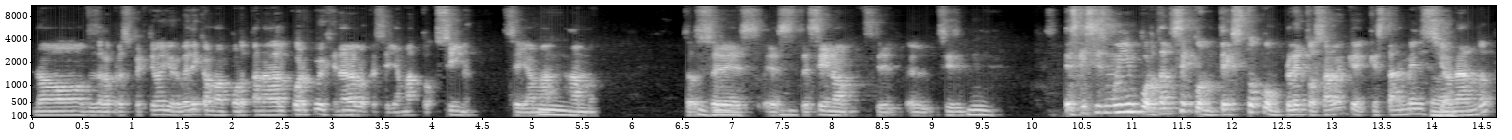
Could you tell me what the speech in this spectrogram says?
no, desde la perspectiva ayurvédica, no aporta nada al cuerpo y genera lo que se llama toxina, se llama amo. Entonces, este, sí, no, sí, Es que sí es muy importante ese contexto completo, ¿saben? Que, que están mencionando.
